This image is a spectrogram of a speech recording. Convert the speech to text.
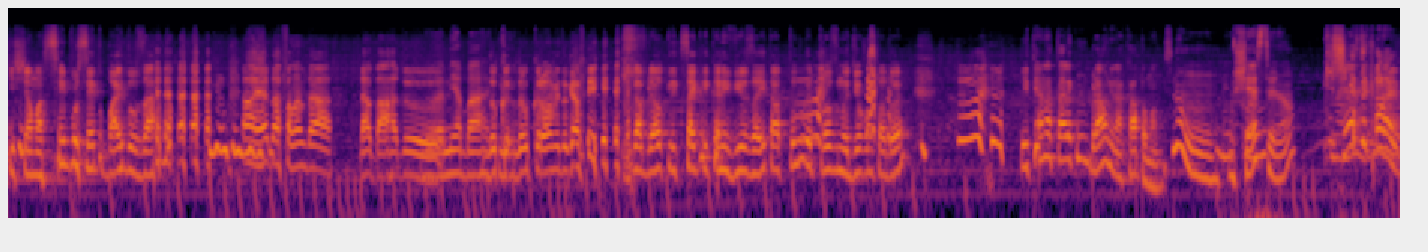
que chama 100% pai do usado. Ah, é? Tá falando da, da barra A do. minha barra Do, aqui. do Chrome do Gabriel. O Gabriel clica- sai clicando em vírus aí, tá tudo leproso no dia o computador. E tem a Natália com um brownie na capa, mano. Isso não é um, um Chester, não? Que Chester, caralho!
